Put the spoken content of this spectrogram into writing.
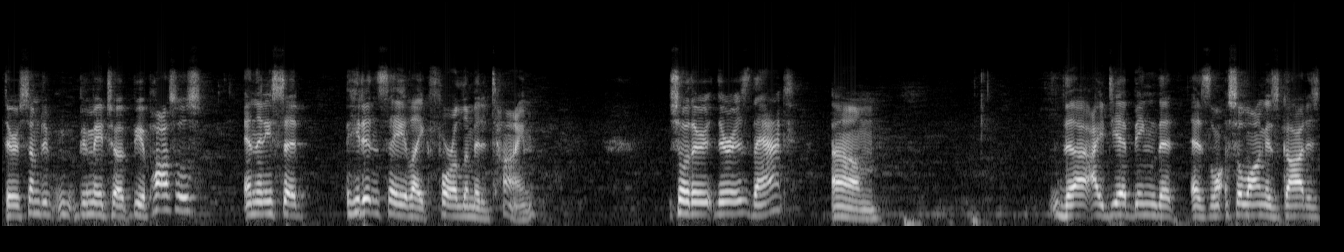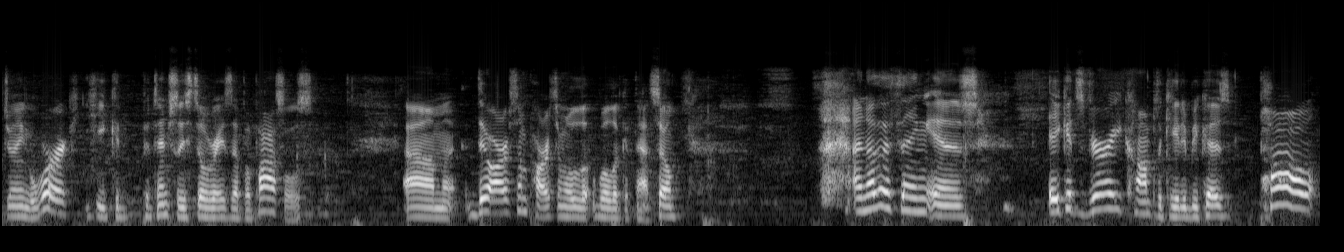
there's some to be made to be apostles, and then he said, he didn't say like for a limited time. So there, there is that. Um, the idea being that as long, so long as God is doing work, he could potentially still raise up apostles. Um, there are some parts, and we'll, we'll look at that. So another thing is it gets very complicated because Paul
